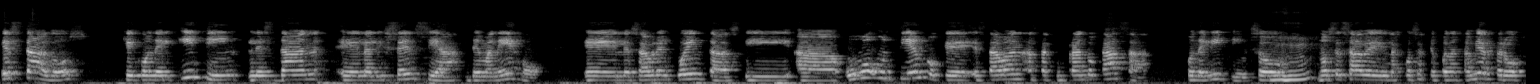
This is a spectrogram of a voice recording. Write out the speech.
estados que con el ITIN les dan eh, la licencia de manejo eh, les abren cuentas y uh, hubo un tiempo que estaban hasta comprando casa con el ITIN, so no se sabe las cosas que puedan cambiar, pero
